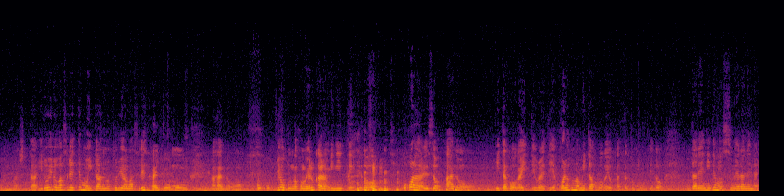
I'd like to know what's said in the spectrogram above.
を見ました。いろいろ忘れても異端の鳥は忘れないと思う。あのりょうくんが褒めるから見に行ってんけど 怒らないですよ。あの見た方がいいって言われていやこれほんま見た方が良かったと思うけど誰にでも勧められないっ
